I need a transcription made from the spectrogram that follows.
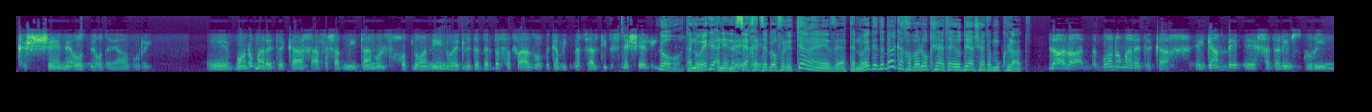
קשה מאוד מאוד היה עבורי. אה, בוא נאמר את זה כך, אף אחד מאיתנו, לפחות לא אני, נוהג לדבר בשפה הזו, וגם התנצלתי בפני שלי. לא, אתה נוהג, אני אנסח את זה באופן יותר, אתה נוהג לדבר כך, אבל לא כשאתה יודע שאתה מוקלט. לא, לא, בוא נאמר את זה כך, גם בחדרים סגורים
